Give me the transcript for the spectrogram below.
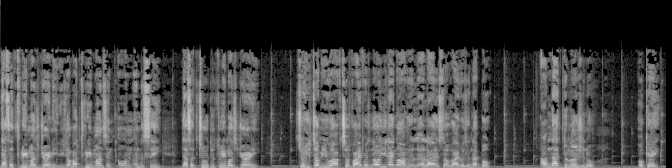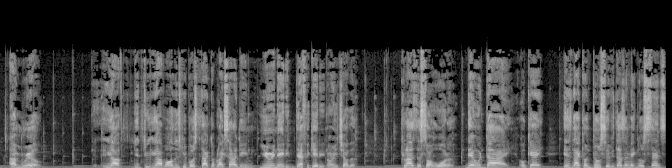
That's a three months journey. You're talking about three months in, on, on the sea. That's a two to three months journey. So you tell me you have survivors? No, you're not gonna have a lot of survivors in that boat. I'm not delusional. Okay, I'm real. You have you have all these people stacked up like sardines, urinating, defecating on each other, plus the salt water. They would die. Okay, it's not conducive. It doesn't make no sense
